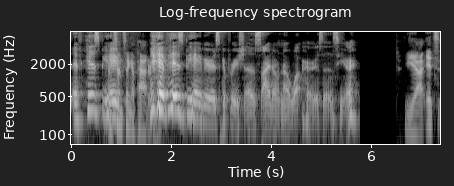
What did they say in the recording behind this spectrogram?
if his behavior sensing a pattern, if his behavior is capricious, I don't know what hers is here. Yeah, it's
